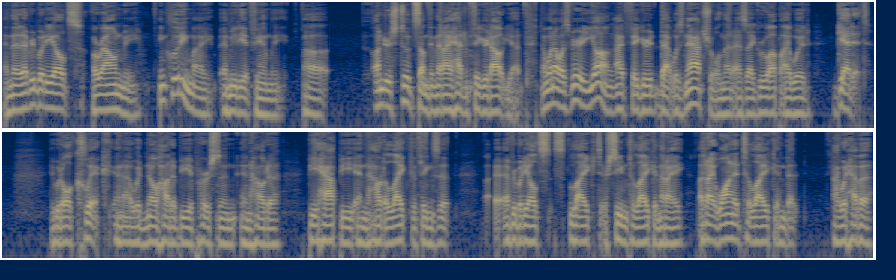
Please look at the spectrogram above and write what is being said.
and that everybody else around me, including my immediate family, uh, understood something that I hadn't figured out yet. Now, when I was very young, I figured that was natural, and that as I grew up, I would get it. It would all click, and I would know how to be a person and how to be happy and how to like the things that everybody else liked or seemed to like, and that I that I wanted to like, and that I would have a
